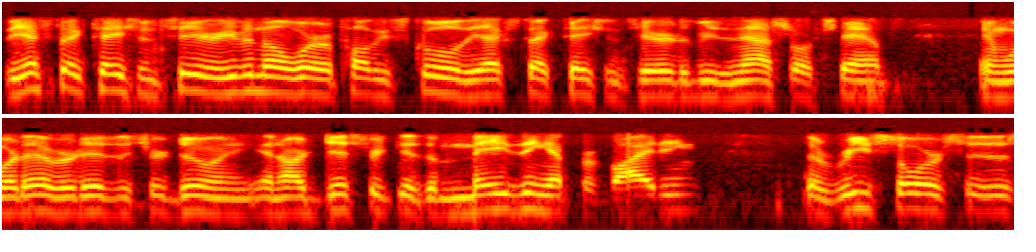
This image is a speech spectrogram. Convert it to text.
The expectations here, even though we're a public school, the expectations here to be the national champs in whatever it is that you're doing. And our district is amazing at providing the resources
